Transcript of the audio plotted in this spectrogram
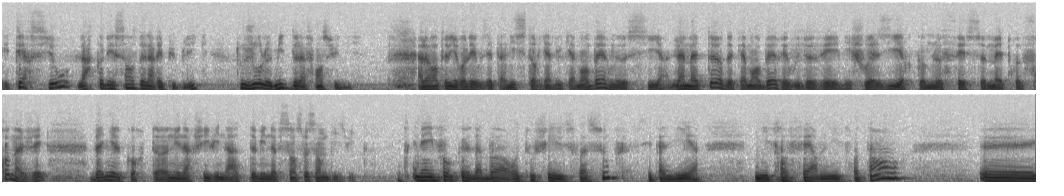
Et tertio, la reconnaissance de la République, toujours le mythe de la France unie. Alors Anthony Rollet, vous êtes un historien du camembert, mais aussi un amateur de camembert, et vous devez les choisir comme le fait ce maître fromager, Daniel Courton, une archivinate de 1978. Eh bien, il faut que d'abord au toucher il soit souple, c'est-à-dire ni trop ferme ni trop tendre, euh,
